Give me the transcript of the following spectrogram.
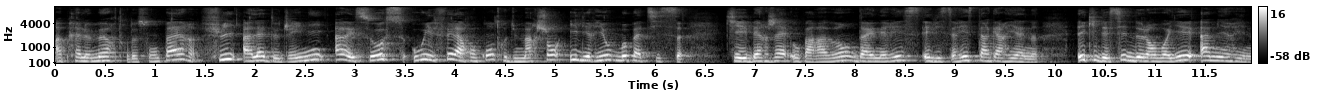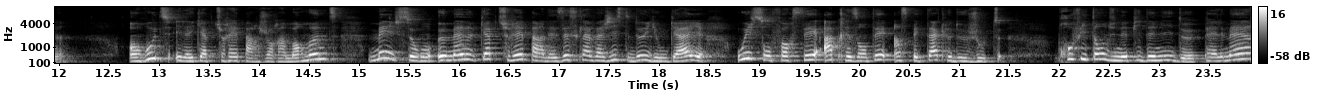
après le meurtre de son père, fuit à l'aide de Jaime à Essos où il fait la rencontre du marchand Illyrio Mopatis, qui hébergeait auparavant Daenerys et Viserys Targaryen, et qui décide de l'envoyer à Myrine. En route, il est capturé par Jorah Mormont, mais ils seront eux-mêmes capturés par des esclavagistes de Yunkai, où ils sont forcés à présenter un spectacle de joute. Profitant d'une épidémie de pêle-mer,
